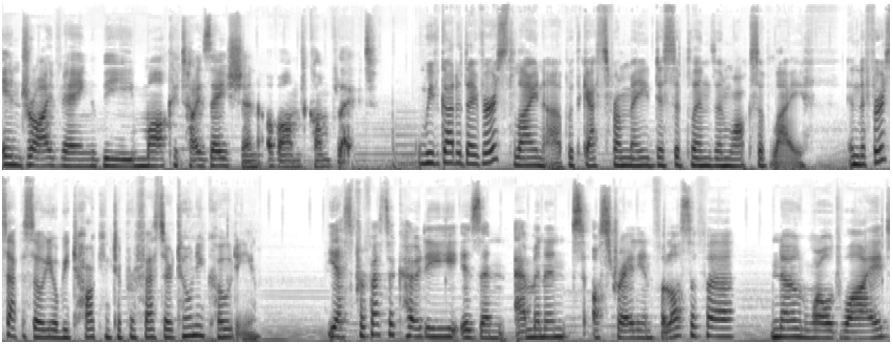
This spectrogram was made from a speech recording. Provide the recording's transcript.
in driving the marketization of armed conflict. We've got a diverse lineup with guests from many disciplines and walks of life. In the first episode, you'll be talking to Professor Tony Coady. Yes, Professor Coady is an eminent Australian philosopher known worldwide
